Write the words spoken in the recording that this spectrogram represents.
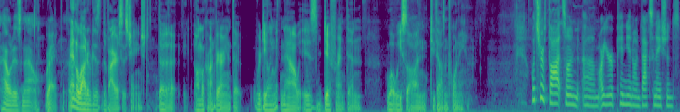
how it is now. right, and a lot of it is the virus has changed. The Omicron variant that we're dealing with now is different than what we saw in 2020. What's your thoughts on, um, or your opinion on vaccinations?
